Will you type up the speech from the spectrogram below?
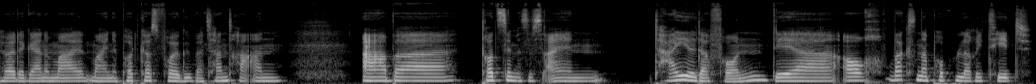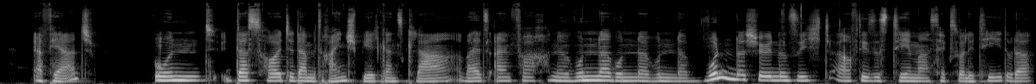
Hör dir gerne mal meine Podcast-Folge über Tantra an. Aber trotzdem ist es ein Teil davon, der auch wachsender Popularität erfährt. Und das heute damit reinspielt, ganz klar, weil es einfach eine wunder, wunder, wunder, wunderschöne Sicht auf dieses Thema Sexualität oder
